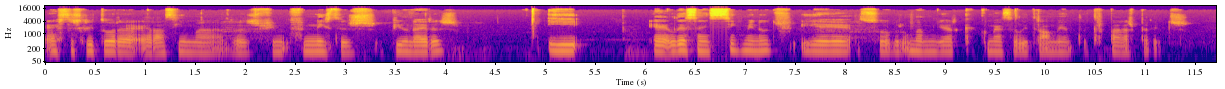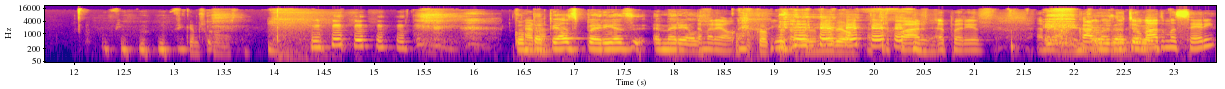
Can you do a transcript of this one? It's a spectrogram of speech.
Esta escritora era assim uma das feministas pioneiras e é, lê-se em 5 minutos e é sobre uma mulher que começa literalmente a trepar as paredes. Enfim, ficamos com esta. Com Caramba. papel de parede amarelo. Amarelo. Com papel de parede amarelo. a trepar a parede amarelo. Carla, do teu lado uma série?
